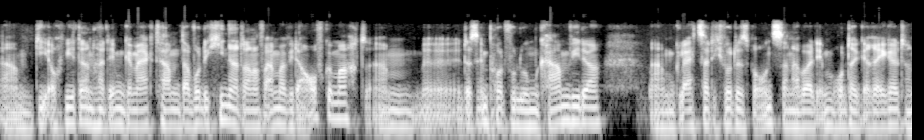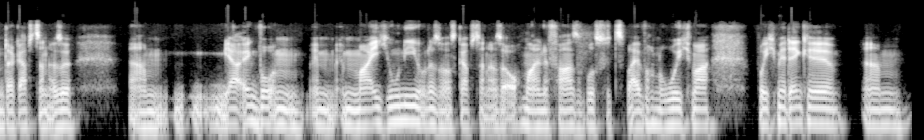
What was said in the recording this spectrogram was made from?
ähm, die auch wir dann halt eben gemerkt haben, da wurde China dann auf einmal wieder aufgemacht. Ähm, äh, das Importvolumen kam wieder. Ähm, gleichzeitig wurde es bei uns dann aber halt eben runtergeregelt und da gab es dann also ähm, ja, irgendwo im, im, im Mai, Juni oder sowas gab es dann also auch mal eine Phase, wo es für zwei Wochen ruhig war, wo ich mir denke, ähm,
